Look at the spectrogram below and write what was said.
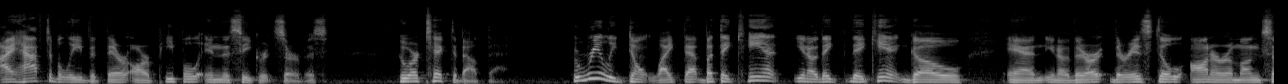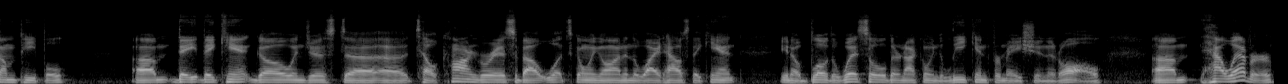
I have to believe that there are people in the Secret Service who are ticked about that, who really don't like that, but they can't, you know, they they can't go and you know there are, there is still honor among some people. Um, they they can't go and just uh, uh, tell Congress about what's going on in the White House. They can't, you know, blow the whistle. They're not going to leak information at all. Um, however,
